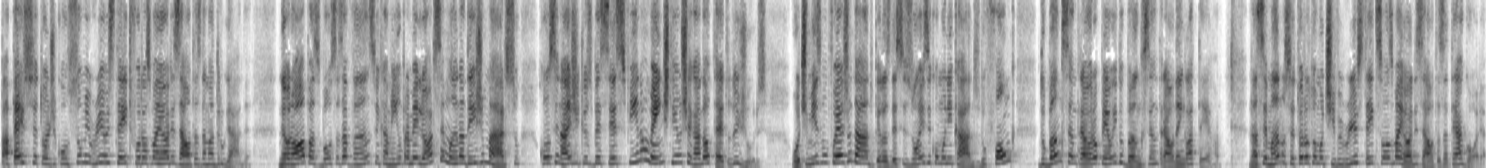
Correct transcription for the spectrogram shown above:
Papéis do setor de consumo e real estate foram as maiores altas da madrugada. Na Europa, as bolsas avançam e caminham para a melhor semana desde março, com sinais de que os BCs finalmente tenham chegado ao teto dos juros. O otimismo foi ajudado pelas decisões e comunicados do FONC, do Banco Central Europeu e do Banco Central da Inglaterra. Na semana, o setor automotivo e real estate são as maiores altas até agora.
